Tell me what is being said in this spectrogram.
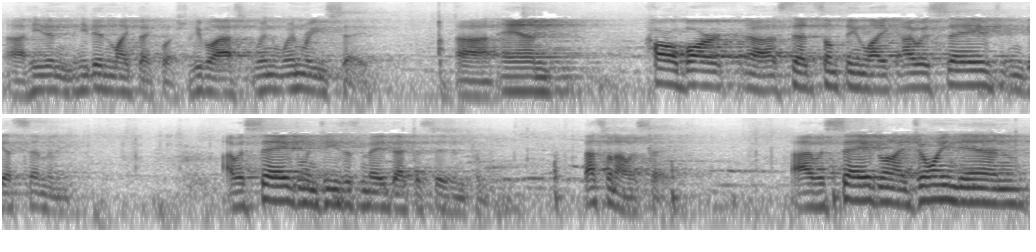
Uh, he, didn't, he didn't like that question. People asked, when, when were you saved? Uh, and Karl Barth uh, said something like, I was saved in Gethsemane. I was saved when Jesus made that decision for me. That's when I was saved. I was saved when I joined in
